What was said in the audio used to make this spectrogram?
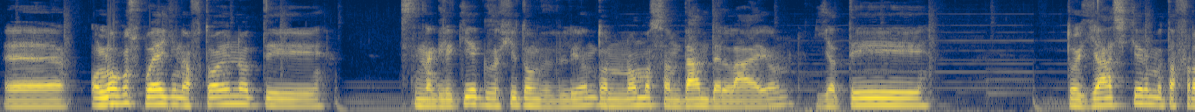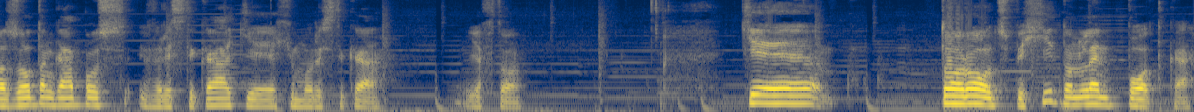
Ε, ο λόγος που έγινε αυτό είναι ότι στην αγγλική εκδοχή των βιβλίων τον ονόμασαν Dandelion γιατί το Yasker μεταφραζόταν κάπως υβριστικά και χιουμοριστικά γι' αυτό. Και το Rhodes π.χ. τον λένε Πότκα.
